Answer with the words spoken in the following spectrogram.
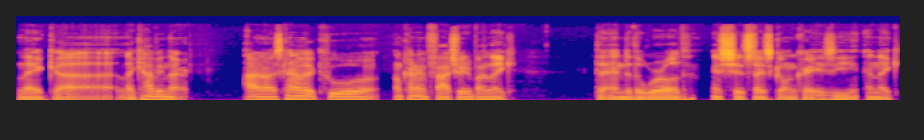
like uh like having the I don't know, it's kind of a cool I'm kind of infatuated by like the end of the world and shit starts going crazy and like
